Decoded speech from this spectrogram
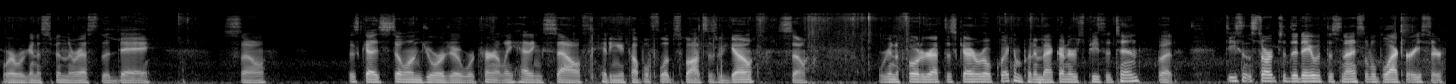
where we're going to spend the rest of the day. So, this guy's still in Georgia. We're currently heading south, hitting a couple flip spots as we go. So, we're going to photograph this guy real quick and put him back under his piece of tin. But, decent start to the day with this nice little black racer.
